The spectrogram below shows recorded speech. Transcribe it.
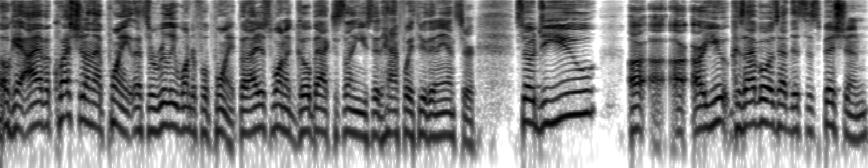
Okay, I have a question on that point. That's a really wonderful point, but I just want to go back to something you said halfway through that answer. So, do you are are, are you? Because I've always had this suspicion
